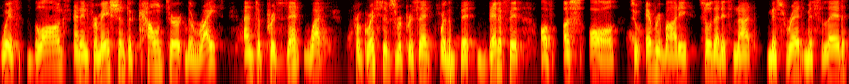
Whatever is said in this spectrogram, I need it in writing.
with blogs and information to counter the right and to present what progressives represent for the be- benefit of us all to everybody so that it's not misread, misled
